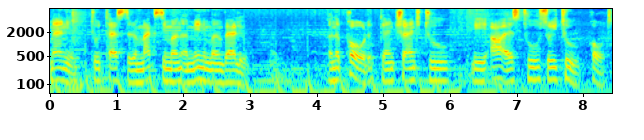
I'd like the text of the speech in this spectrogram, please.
menu to test the maximum and minimum value and the port can change to the RS232 port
